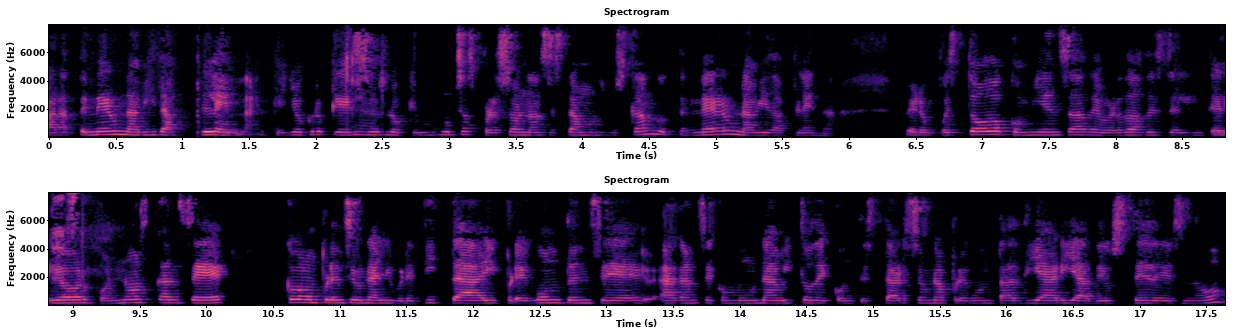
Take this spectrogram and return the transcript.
para tener una vida plena, que yo creo que eso es lo que muchas personas estamos buscando, tener una vida plena. Pero pues todo comienza de verdad desde el interior, conózcanse, cómprense una libretita y pregúntense, háganse como un hábito de contestarse una pregunta diaria de ustedes, ¿no?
